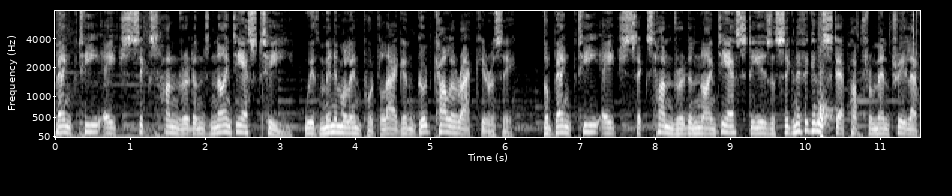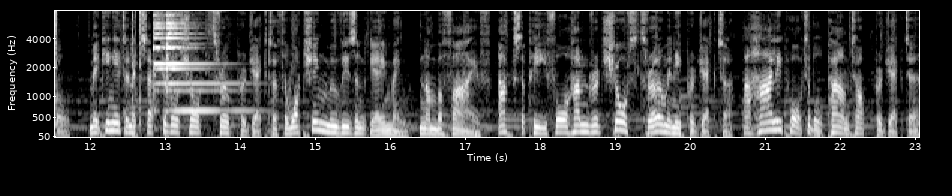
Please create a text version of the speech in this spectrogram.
Benq TH690ST, with minimal input lag and good color accuracy. The BenQ TH690ST is a significant step up from entry level, making it an acceptable short throw projector for watching movies and gaming. Number 5. AAXA P400 Short Throw Mini Projector. A highly portable palm-top projector,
